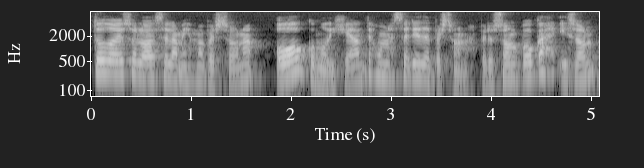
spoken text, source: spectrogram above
todo eso lo hace la misma persona o, como dije antes, una serie de personas, pero son pocas y son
